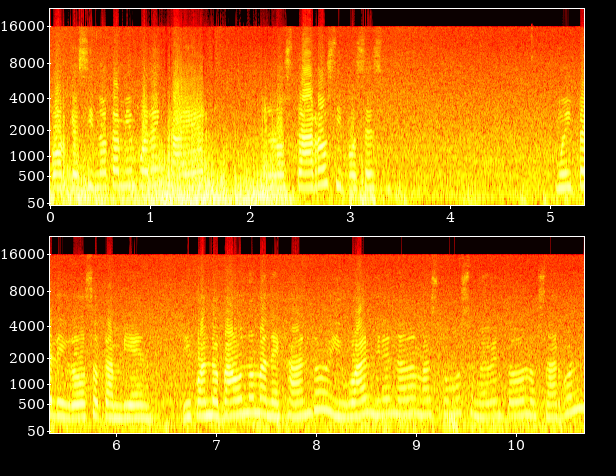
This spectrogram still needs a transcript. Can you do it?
porque si no también pueden caer en los carros y pues es muy peligroso también. Y cuando va uno manejando, igual, miren nada más cómo se mueven todos los árboles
